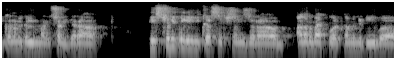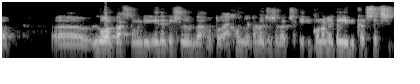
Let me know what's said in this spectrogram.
ইকোনমিক্যাল মানে সরি যারা হিস্টোরিক্যালি উইকার সেকশন যারা আদার ব্যাকওয়ার্ড কমিউনিটি বা লোয়ার কাস্ট কমিউনিটি এদেরকে সুযোগ দেওয়া হতো। এখন যেটা হচ্ছে সেটা হচ্ছে ইকোনমিক্যালি উইকার সেকশন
